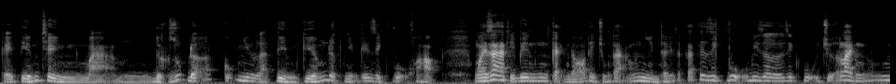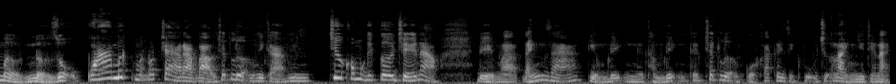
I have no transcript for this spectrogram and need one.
cái tiến trình mà ừ, được giúp đỡ cũng như là tìm kiếm được những cái dịch vụ khoa học. Ngoài ra thì bên cạnh đó thì chúng ta cũng nhìn thấy các cái dịch vụ bây giờ, dịch vụ chữa lành nó mở, nở rộ quá mức mà nó chả đảm bảo chất lượng gì cả. Mình chưa có một cái cơ chế nào để mà đánh giá, kiểm định, thẩm định cái chất lượng của các cái dịch vụ chữa lành như thế này.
